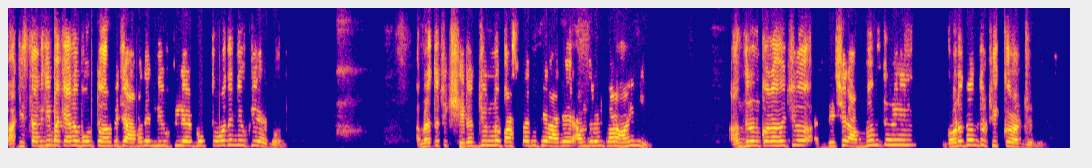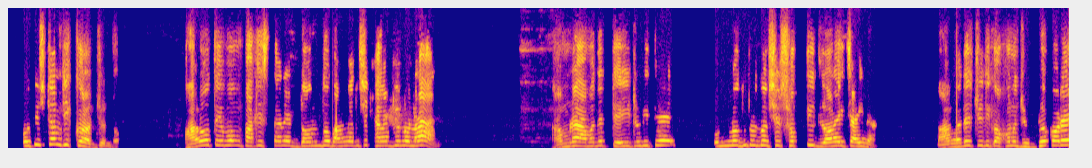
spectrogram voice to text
পাকিস্তানকে বা কেন বলতে হবে যে আমাদের নিউক্লিয়ার বোম তোমাদের নিউক্লিয়ার বোম আমরা তো ঠিক সেটার জন্য পাঁচ তারিখের আগে আন্দোলন করা হয়নি। আন্দোলন করা হয়েছিল দেশের আভ্যন্তরীণ গণতন্ত্র ঠিক করার জন্য, প্রতিষ্ঠান ঠিক করার জন্য। ভারত এবং পাকিস্তানের দ্বন্দ্ব বাংলাদেশে খেলার জন্য না। আমরা আমাদের টেরিটরিতে অন্য দুটো দেশের শক্তির লড়াই চাই না। বাংলাদেশ যদি কখনো যুদ্ধ করে,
